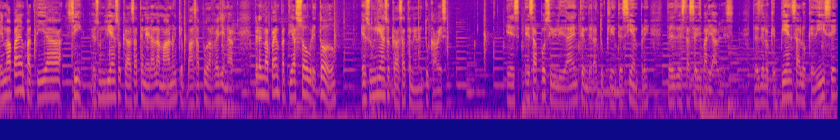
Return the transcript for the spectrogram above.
El mapa de empatía, sí, es un lienzo que vas a tener a la mano y que vas a poder rellenar, pero el mapa de empatía sobre todo es un lienzo que vas a tener en tu cabeza. Es esa posibilidad de entender a tu cliente siempre desde estas seis variables, desde lo que piensa, lo que dice,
